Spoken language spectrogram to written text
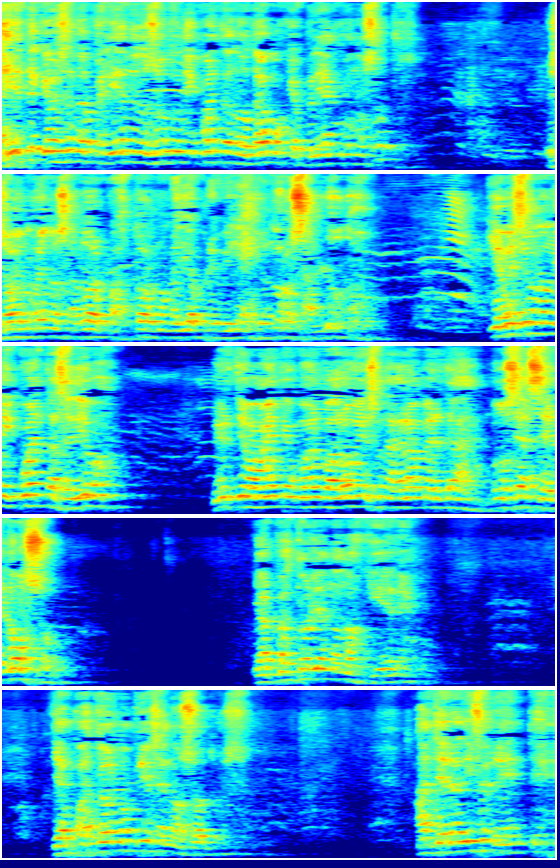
Hay gente que a veces anda peleando y nosotros ni cuenta nos damos que pelean con nosotros. Yo hoy no saludo al pastor, no me dio privilegio, no lo saludo. Y a veces uno ni cuenta se dio. Y últimamente con el varón es una gran verdad. No sea celoso. Y al pastor ya no nos quiere. Y el pastor no piensa en nosotros. Antes era diferente.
